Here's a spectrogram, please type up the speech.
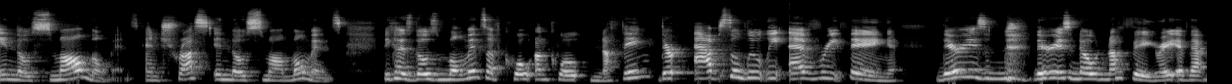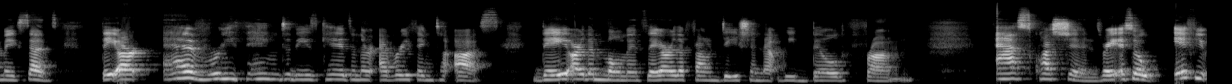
in those small moments and trust in those small moments because those moments of quote unquote nothing, they're absolutely everything. There is there is no nothing, right? If that makes sense. They are everything to these kids and they're everything to us. They are the moments, they are the foundation that we build from. Ask questions, right? So if you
